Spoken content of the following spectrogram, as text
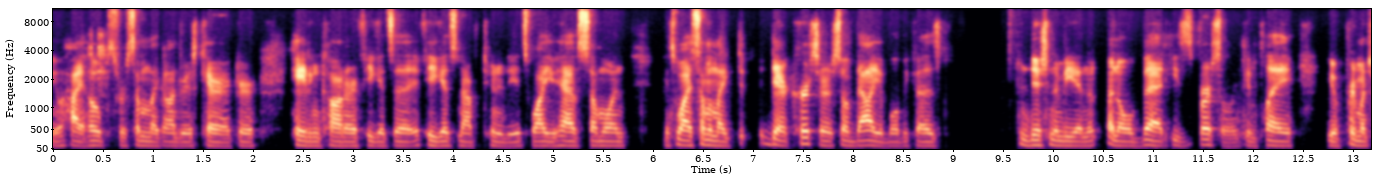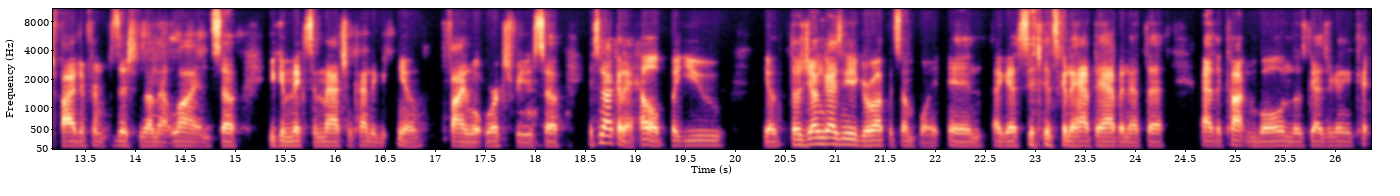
you know high hopes for someone like Andrej Karic or Hayden Conner if he gets a if he gets an opportunity. It's why you have someone. It's why someone like Derek Kerstetter is so valuable because in addition to being an, an old vet, he's versatile and can play you know pretty much five different positions on that line. So you can mix and match and kind of you know find what works for you. So it's not going to help, but you you know those young guys need to grow up at some point, and I guess it's going to have to happen at the at the Cotton Bowl, and those guys are going to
